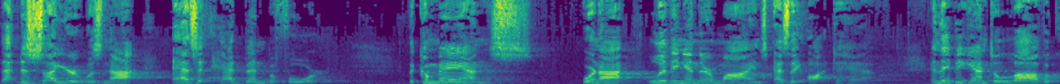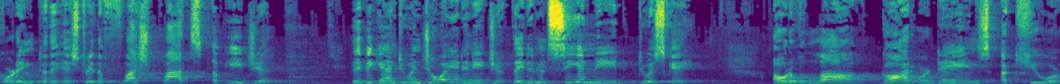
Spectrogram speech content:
that desire was not as it had been before. The commands were not living in their minds as they ought to have. And they began to love, according to the history, the flesh plots of Egypt. They began to enjoy it in Egypt. They didn't see a need to escape. Out of love, God ordains a cure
